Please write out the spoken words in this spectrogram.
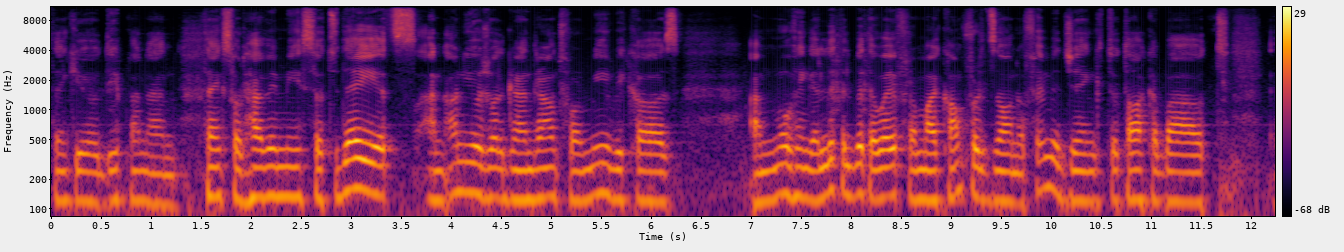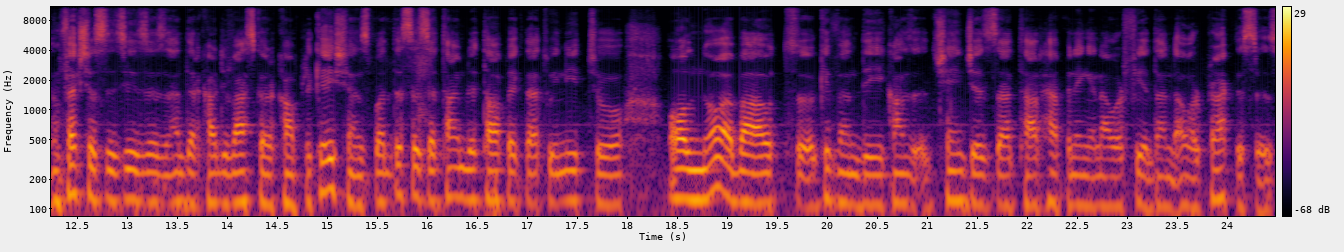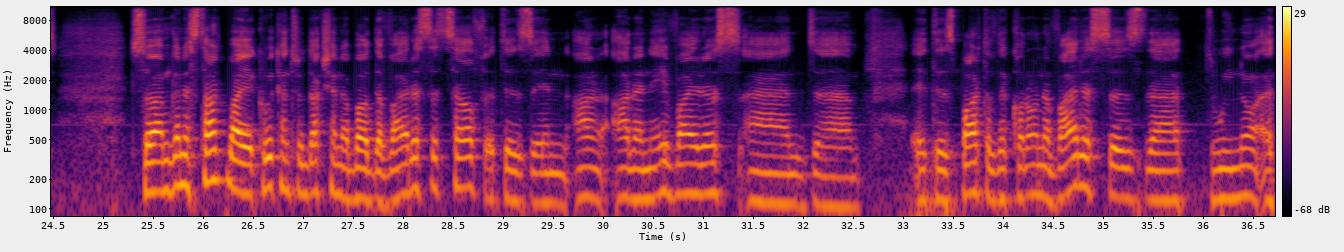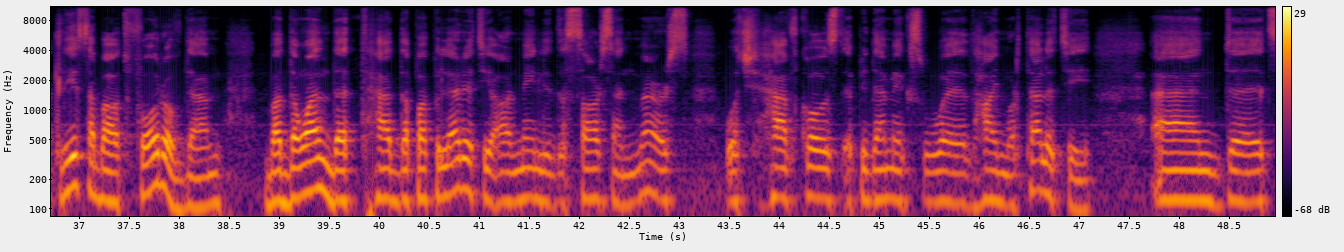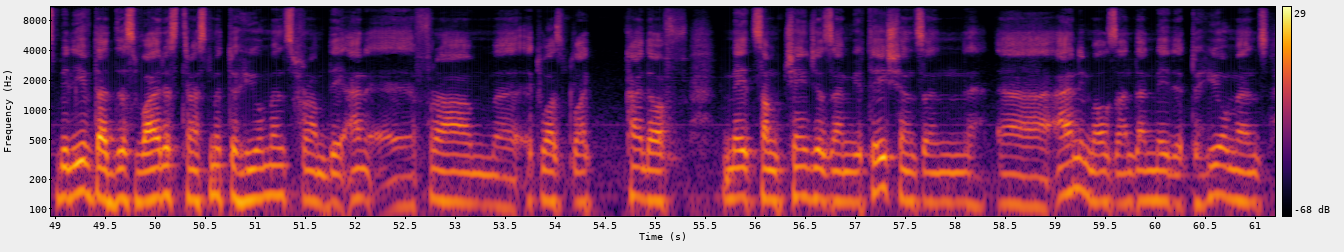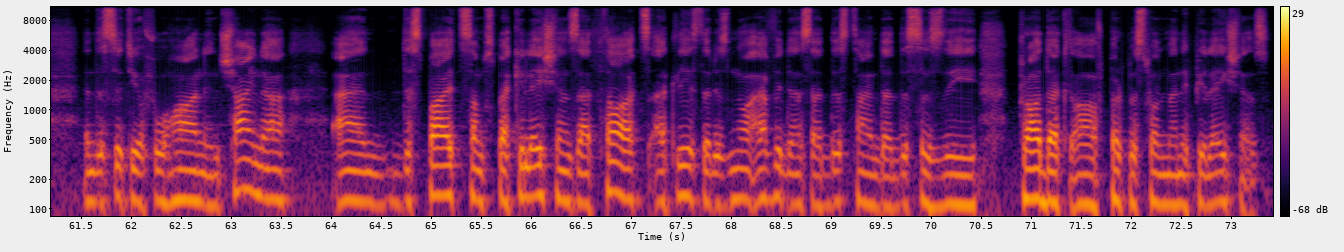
Thank you, Dipan, and thanks for having me. So, today it's an unusual grand round for me because I'm moving a little bit away from my comfort zone of imaging to talk about infectious diseases and their cardiovascular complications. But this is a timely topic that we need to all know about uh, given the changes that are happening in our field and our practices. So I'm going to start by a quick introduction about the virus itself. It is an RNA virus and um, it is part of the coronaviruses that we know at least about four of them but the one that had the popularity are mainly the SARS and MERS, which have caused epidemics with high mortality. And uh, it's believed that this virus transmit to humans from the uh, from uh, it was like kind of made some changes and mutations in uh, animals and then made it to humans in the city of Wuhan in China and despite some speculations and thoughts, at least there is no evidence at this time that this is the product of purposeful manipulations.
